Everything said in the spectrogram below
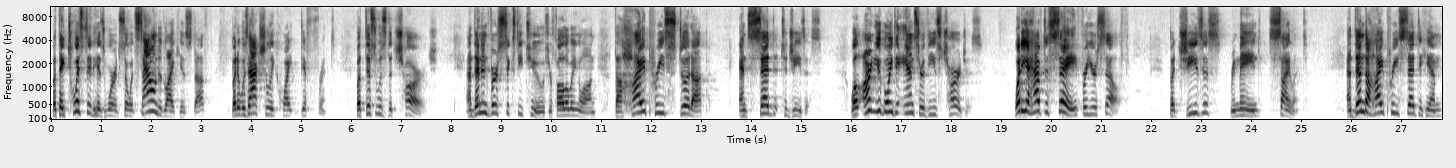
But they twisted his words so it sounded like his stuff, but it was actually quite different. But this was the charge. And then in verse 62, if you're following along, the high priest stood up and said to Jesus, Well, aren't you going to answer these charges? What do you have to say for yourself? But Jesus remained silent. And then the high priest said to him,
